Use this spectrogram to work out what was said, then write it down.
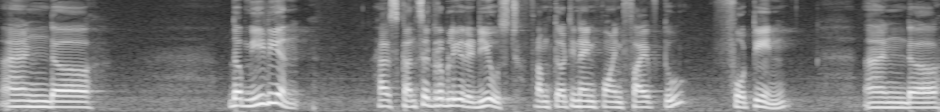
and uh, the median has considerably reduced from 39.5 to 14 and uh,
